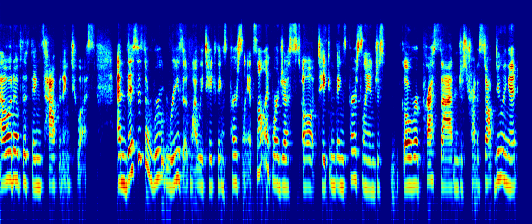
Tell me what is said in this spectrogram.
out of the things happening to us. And this is the root reason why we take things personally. It's not like we're just oh taking things personally and just go repress that and just try to stop doing it.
